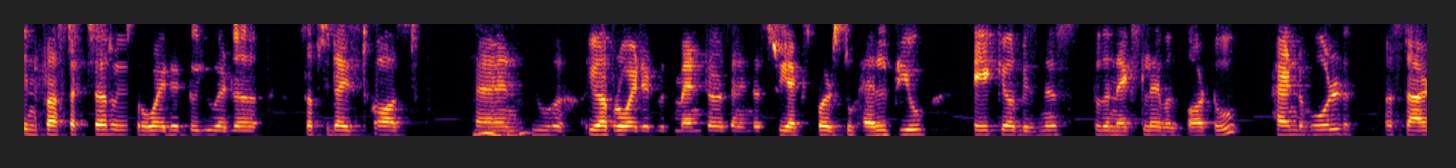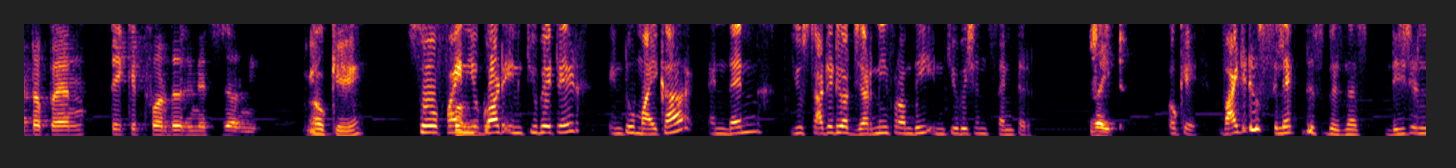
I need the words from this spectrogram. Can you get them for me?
infrastructure is provided to you at a subsidized cost and you you are provided with mentors and industry experts to help you take your business to the next level or to handhold a startup and take it further in its journey okay so fine you got incubated into mica and then you started your journey from the incubation center right okay why did you select this business digital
